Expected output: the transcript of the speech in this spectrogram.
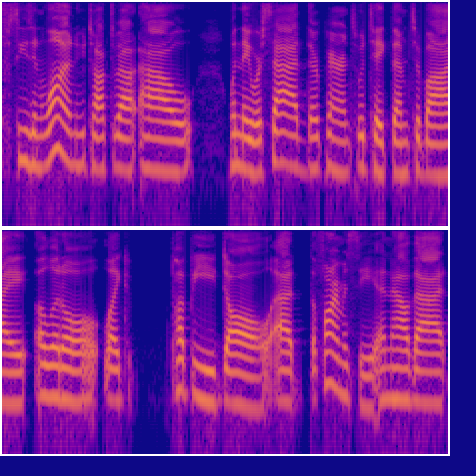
season one who talked about how when they were sad, their parents would take them to buy a little like puppy doll at the pharmacy and how that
